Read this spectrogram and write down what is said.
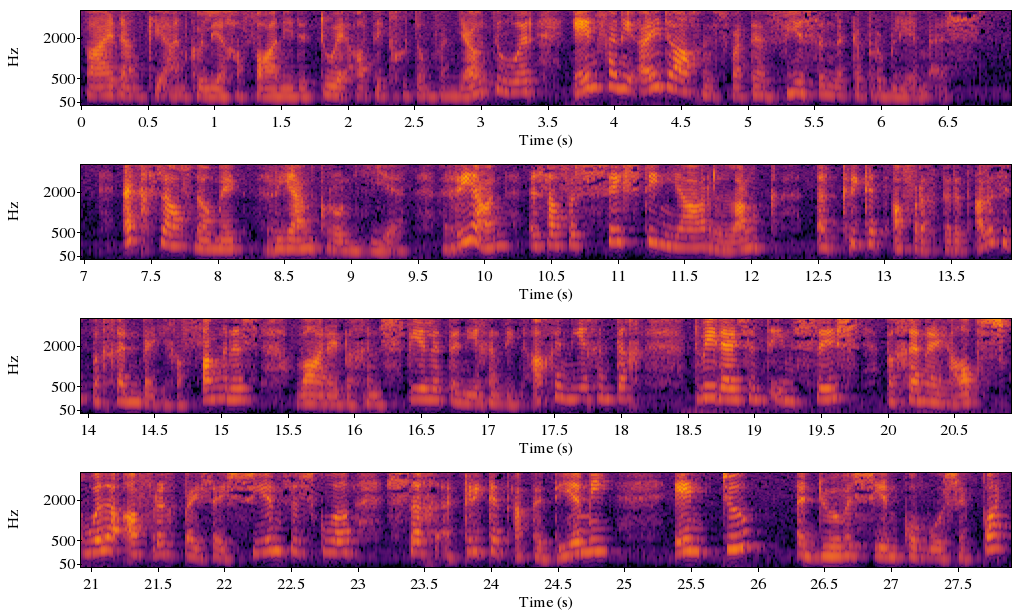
Baie dankie aan kollega Fani de Tooi, altyd goed om van jou te hoor en van die uitdagings wat 'n wesenlike probleem is. Ek gesels nou met Rian Cronje. Rian is al vir 16 jaar lank 'n cricketafrigter. Dit alles het begin by die gevangenis waar hy begin speel het in 1998. 2006 begin hy help skole afrig by sy seun se skool, stig 'n cricketakademie en toe 'n dowe seun kom oor sy pad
